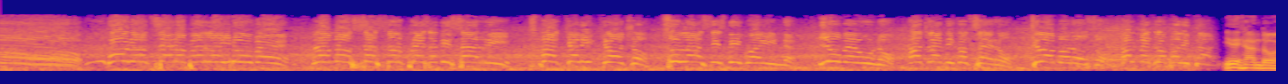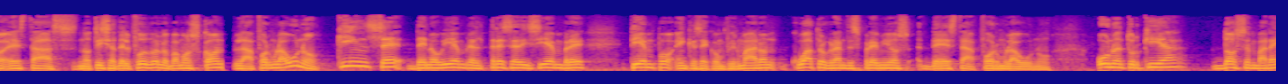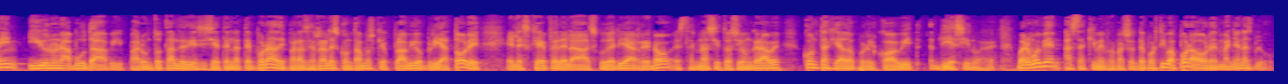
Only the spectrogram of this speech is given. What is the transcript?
Higuain. Juve 1, Atletico 0, clamoroso al Metropolitano. Y dejando estas noticias del fútbol, nos vamos con la Fórmula 1. 15 de noviembre, el 13 de diciembre, tiempo en que se confirmaron cuatro grandes premios de esta Fórmula 1. Uno en Turquía, dos en Bahrein y uno en Abu Dhabi, para un total de 17 en la temporada. Y para cerrar les contamos que Flavio Briatore, el ex jefe de la escudería Renault, está en una situación grave, contagiado por el COVID-19. Bueno, muy bien, hasta aquí la información deportiva por ahora en Mañanas Blue.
